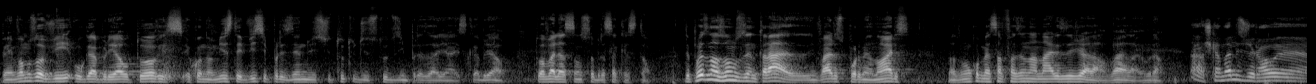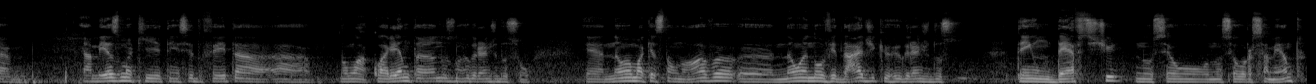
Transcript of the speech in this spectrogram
Bem, vamos ouvir o Gabriel Torres, economista e vice-presidente do Instituto de Estudos Empresariais. Gabriel, tua avaliação sobre essa questão. Depois nós vamos entrar em vários pormenores, nós vamos começar fazendo análise geral. Vai lá, Gabriel. Ah, acho que a análise geral é a mesma que tem sido feita há, vamos lá, 40 anos no Rio Grande do Sul. É, não é uma questão nova, é, não é novidade que o Rio Grande do Sul tem um déficit no seu, no seu orçamento.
